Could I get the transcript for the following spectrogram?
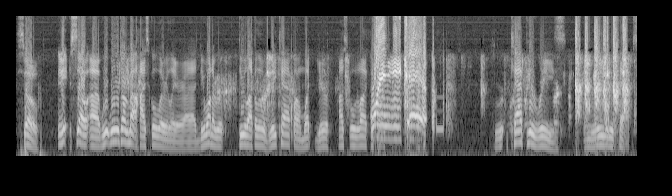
So, so uh, we, we were talking about high school earlier. Uh, do you want to re- do like a little recap on what your high school life was? like? Recap. R- cap your rees and re your caps.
